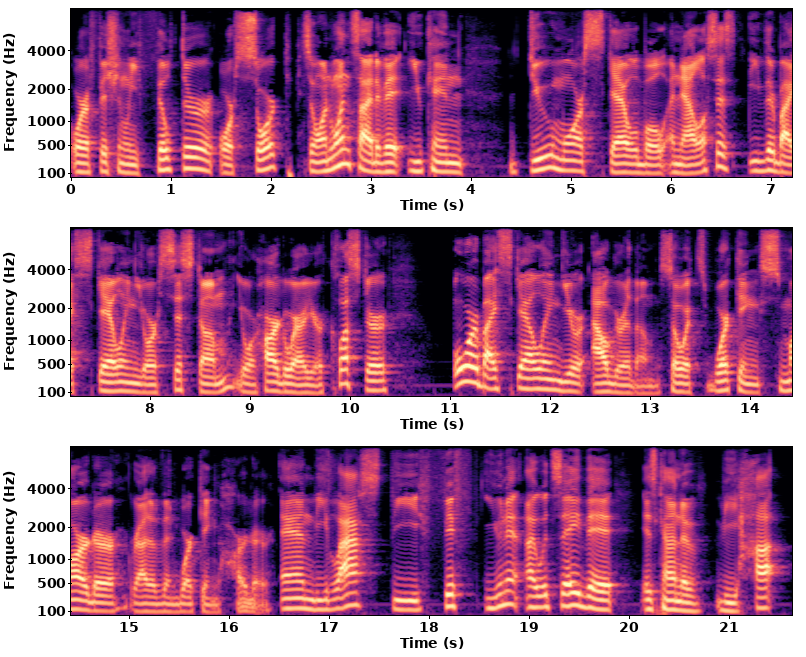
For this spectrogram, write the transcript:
or efficiently filter or sort. So on one side of it, you can do more scalable analysis either by scaling your system, your hardware, your cluster, or by scaling your algorithm so it's working smarter rather than working harder. And the last, the fifth unit, I would say that is kind of the hot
